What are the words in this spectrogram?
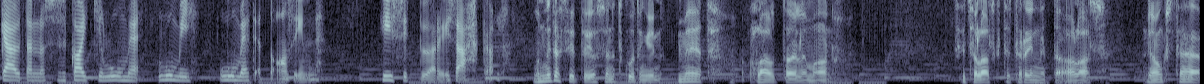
käytännössä se kaikki lume, lumi lumetetaan sinne. Hissit pyörii sähköllä. Mutta mitä sitten, jos sä nyt kuitenkin meet lautailemaan, sit sä lasket rinnettä alas, niin onko tämä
